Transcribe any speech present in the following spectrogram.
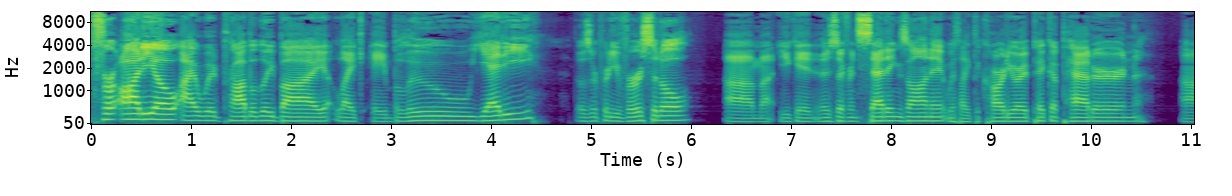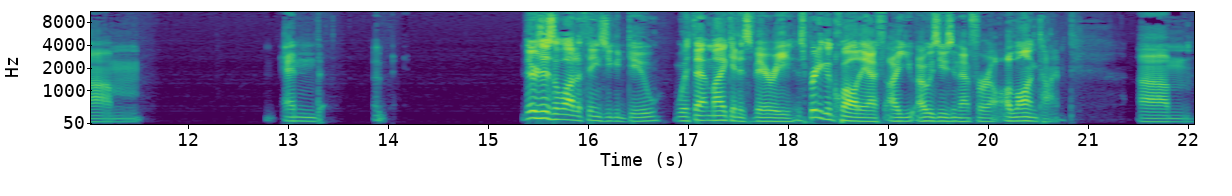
for audio, I would probably buy like a Blue Yeti. Those are pretty versatile. Um, you can there's different settings on it with like the cardioid pickup pattern, um, and uh, there's just a lot of things you can do with that mic, and it's very it's pretty good quality. I I, I was using that for a, a long time, um,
